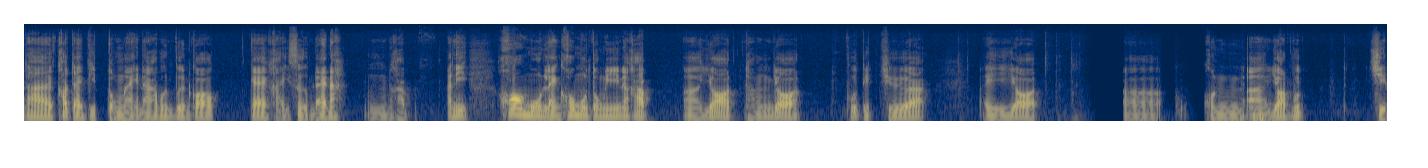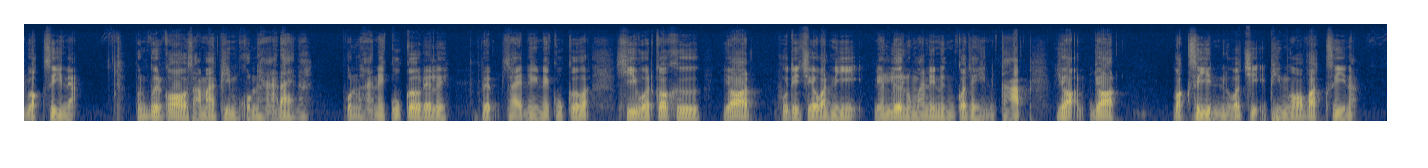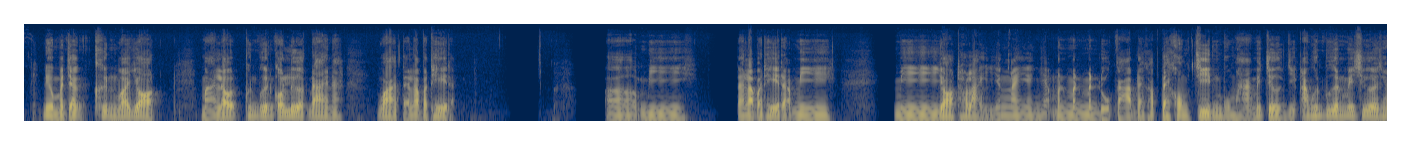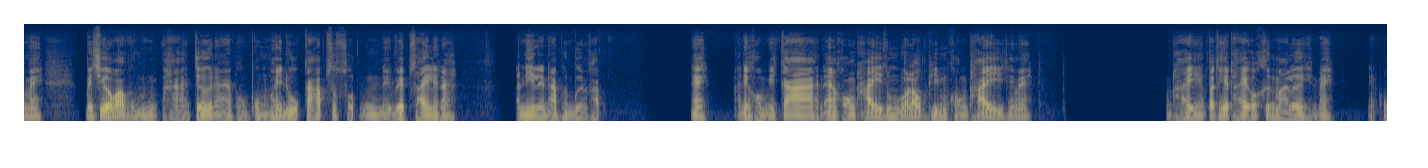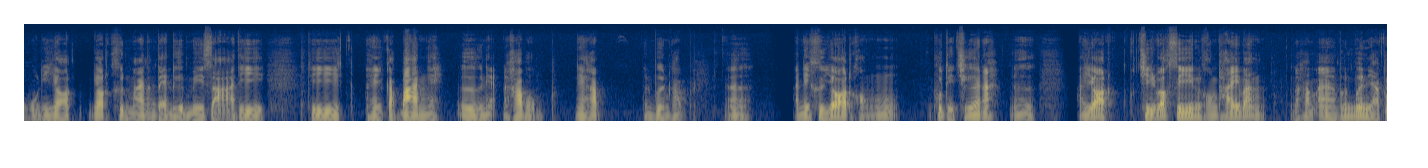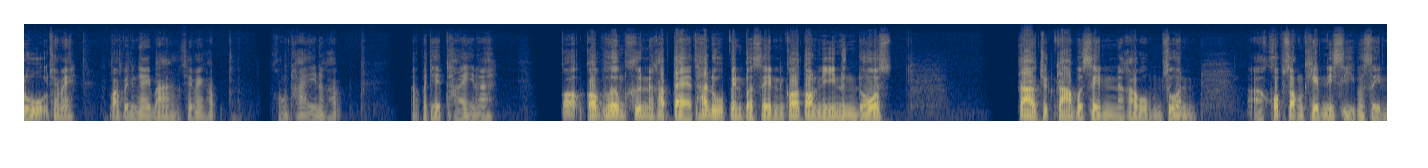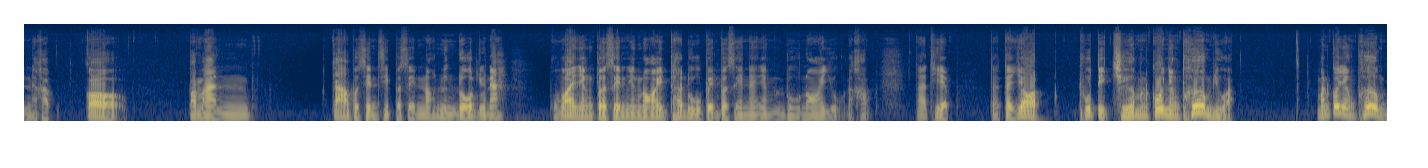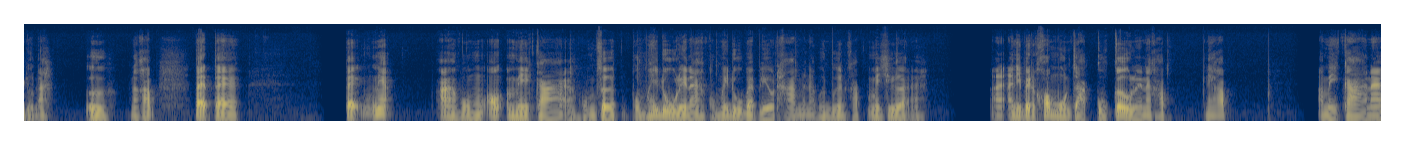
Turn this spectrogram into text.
ถ้าเข้าใจผิดตรงไหนนะครับเพื่อนๆก็แก้ไขเสริมได้นะอืมครับ อันนี้ข้อมูลแหล่งข้อมูลตรงนี้นะครับอายอดทั้งยอด ผู้ติดเชื้อไอยอดเอ่อคนเอ่อยอดผู้ฉีดวัคซีนเนี่ยเพื่อนๆก็สามารถพิมพ์ค้นหาได้นะค้นหาใน Google ได้เลย เว็บไซต์ในใน Google อะคีย์เวิร์ดก็คือยอดผู้ติดเชื้อวันนี้เดี๋ยวเลื่อนลงมานิดนึงก็จะเห็นกราฟ ยอดยอดวัคซีนหรือว่าฉีพิมพ์ว่าวัคซีนอะ เดี๋ยวมันจะขึ้นว่ายอดมาแล้วเพื่อนๆก็เลือกได้นะ ว่าแต่ละประเทศอะมีแต่ละประเทศอะมี มียอดเท่าไหร่ยังไงอย่างเงี้ยมันมันมันดูกราฟได้ครับ แต่ของจีนผมหาไม่เจอจริงอะเพื่อนๆไม่เชื่อใช่ไหมไม่เชื่อว่าผมหาเจอนะผมผมให้ดูกราฟสดๆในเว็บไซต์เลยนะ อันนี้เลยนะเพื่อนๆครับเนี่ยอันนี้ของอเมริกานะของไทยสมมติว่าเราพิมพ์ของไทยใช่ไหมของไทยเนี่ยประเทศไทยก็ขึ้นมาเลยเห็นไหมเนี่ยโอ้โหนี่ยอดยอดขึ้นมาตั้งแต่เดือนเมษาที่ที่ให้กลับบ้านไงเออเนี่ยนะครับผมเนี่ยครับเพื่อนๆครับอ่าอันนี้คือยอดของผู้ติดเชื้อนะเออยอด ฉีดวัคซีนของไทยบ้างนะครับอ่าเพื่อนๆอยากรู้ใช่ไหมว่าเป็นไงบ้างใช่ไหมครับ ของไทยนะครับอ่าประเทศไทยนะ ก็ก็เพิ่มขึ้นนะครับ แต่ถ้าดูเป็นเปอร์เซ็นต์ก็ตอนนี้ 1 โดส 9.9%นะครับผมส่วนอ่าครบ 2 เข็มนี่4%นะครับก็ประมาณ 9% 10%เนาะ1โดสอยู่นะ ผมว่ายังเปอร์เซ็นต์ยังน้อย ถ้าดูเป็นเปอร์เซ็นต์เนี่ยยังดูน้อยอยู่นะครับถ้าเทียบแต่แต่ยอดผู้ติดเชื้อมันก็ยังเพิ่มอยู่อะ มันก็ยังเพิ่มอยู่นะ เออนะครับ แต่แต่แต่เนี่ยอ่าผมเอาอเมริกาผมเสิร์ชผมให้ดูเลยนะ ผมให้ดูแบบเรียลไทม์เลยนะเพื่อนๆครับ ไม่เชื่อนะอันนี้เป็นข้อมูลจาก Google เลยนะครับนี่ครับ อเมริกานะ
